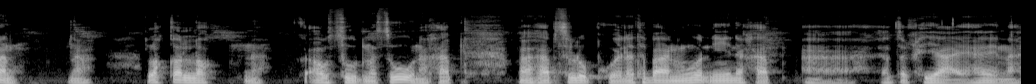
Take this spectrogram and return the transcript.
มันนะล็อกก็ล็อก เอาสูตรมาสู้นะครับมาครับสรุปหวยรัฐบาลงวดนี้นะครับอ่าเราจะขยายให้นะ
